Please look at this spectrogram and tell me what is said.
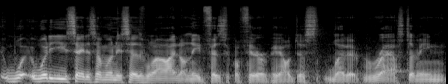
what, what do you say to someone who says well i don't need physical therapy i'll just let it rest i mean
